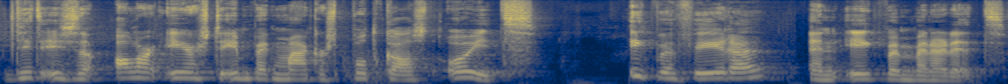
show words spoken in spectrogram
Dit is de allereerste Impactmakers podcast ooit. Ik ben Vera. En ik ben Bernadette.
